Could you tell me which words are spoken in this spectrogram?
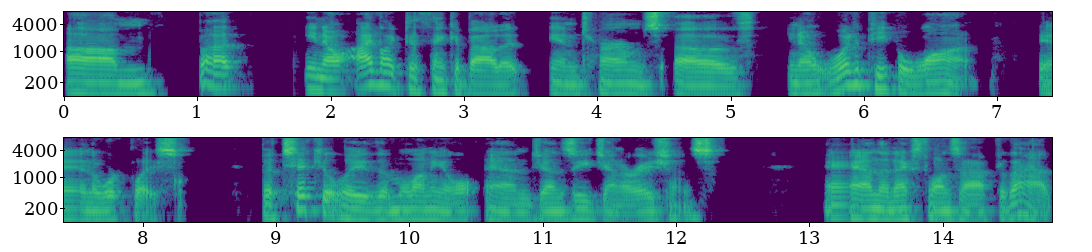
Um, but you know, I'd like to think about it in terms of you know what do people want in the workplace, particularly the millennial and Gen Z generations, and the next ones after that.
